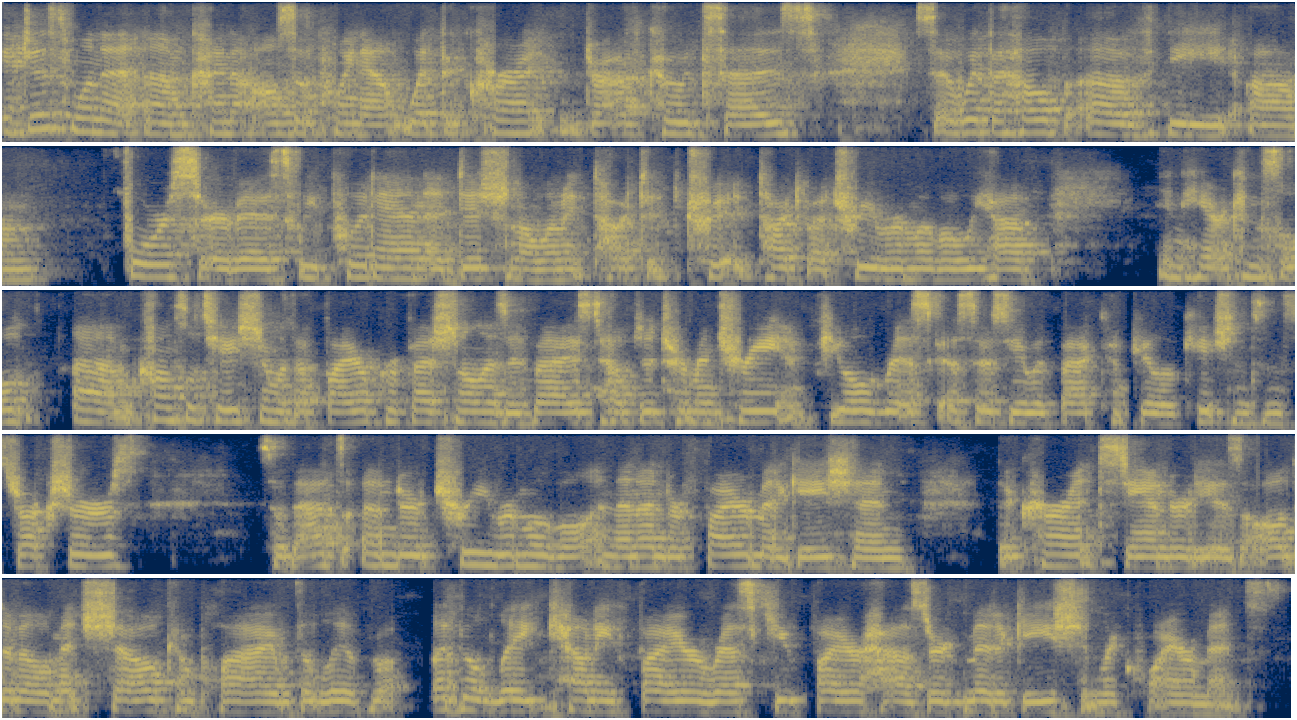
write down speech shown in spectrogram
I just want to um, kind of also point out what the current draft code says. So, with the help of the um, Forest Service, we put in additional. When we talked to tree, talked about tree removal, we have in here consult um, consultation with a fire professional is advised to help determine tree and fuel risk associated with backcountry locations and structures. So that's under tree removal. And then under fire mitigation, the current standard is all development shall comply with the Leadville Lake County Fire Rescue Fire Hazard Mitigation requirements.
